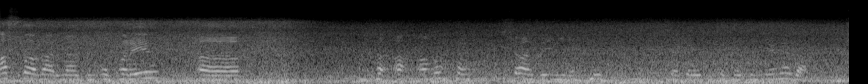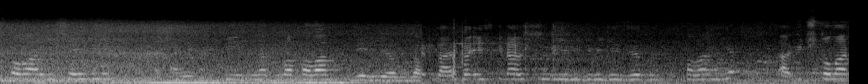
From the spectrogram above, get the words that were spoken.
asla vermezdim o parayı. Aa, ama şu an zenginim. Şaka şakasın yana da 3 dolar bir şey değil. Hani bir nadula falan veriliyor burada. Berko eskiden Suriyeli gibi geziyordun falan diye. Ya 3 dolar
